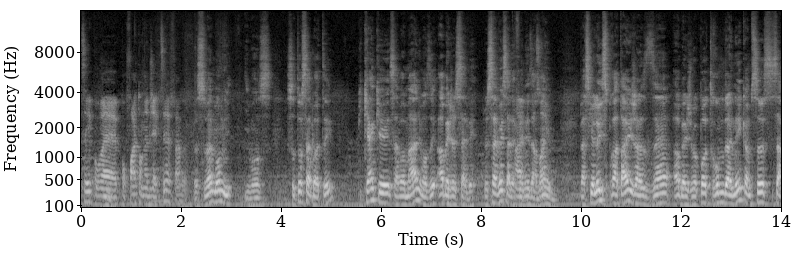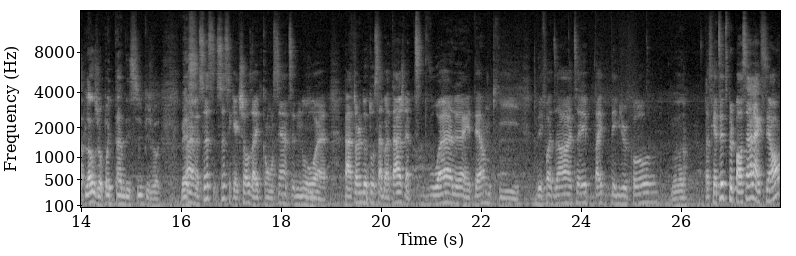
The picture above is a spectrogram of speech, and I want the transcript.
sais, pour, euh, pour faire ton objectif, hein. Parce que souvent, le monde, ils, ils vont s'auto-saboter, puis quand que ça va mal, ils vont se dire Ah ben je le savais. Je savais que ça allait finir de ça. même. Parce que là, ils se protègent en se disant Ah ben je vais pas trop me donner, comme ça, si ça plante, je vais pas être tant déçu, puis je vais. Mais Ouais, c'est- mais ça, c'est- ça c'est quelque chose à être conscient de nos euh, patterns d'auto-sabotage, la petite voix là, interne qui, des fois, dit Ah, tu sais, peut-être t'es mieux pas. ouais. Parce que tu sais, tu peux passer à l'action,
